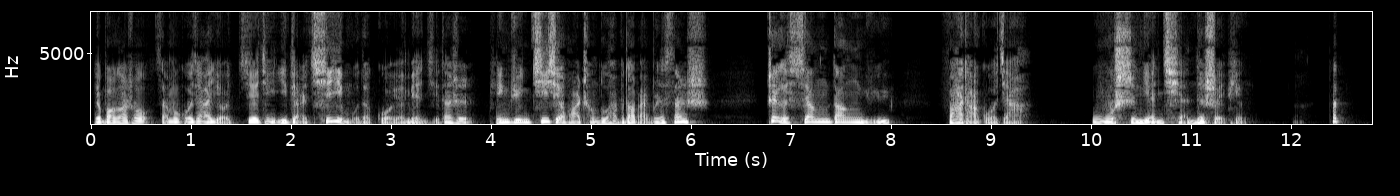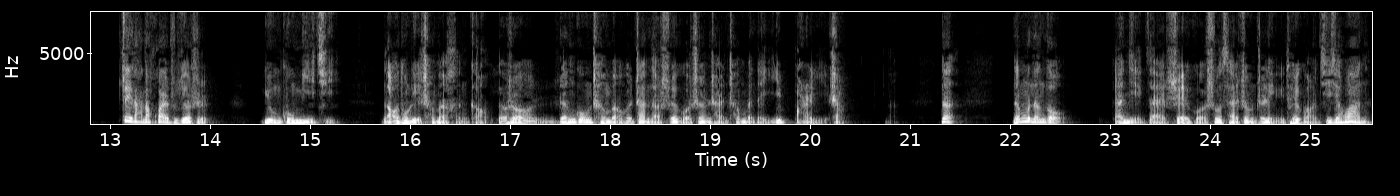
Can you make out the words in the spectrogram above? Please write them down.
有报告说，咱们国家有接近一点七亿亩的果园面积，但是平均机械化程度还不到百分之三十。这个相当于发达国家五十年前的水平啊！它最大的坏处就是用工密集，劳动力成本很高，有时候人工成本会占到水果生产成本的一半以上。那能不能够赶紧在水果蔬菜种植领域推广机械化呢？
